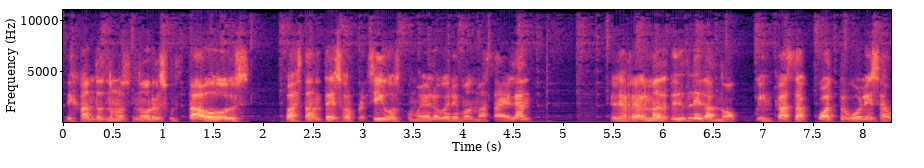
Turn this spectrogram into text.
dejándonos unos resultados bastante sorpresivos, como ya lo veremos más adelante. El Real Madrid le ganó en casa 4 goles a,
